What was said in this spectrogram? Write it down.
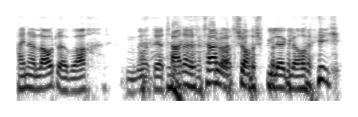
Heiner Lauterbach, der Tat- Tatort-Schauspieler, glaube ich.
